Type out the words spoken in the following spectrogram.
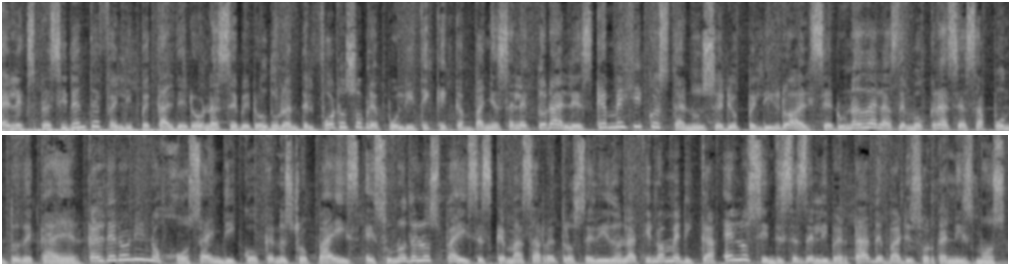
El expresidente Felipe Calderón aseveró durante el foro sobre política y campañas electorales que México está en un serio peligro al ser una de las democracias a punto de caer. Calderón Hinojosa indicó que nuestro país es uno de los países que más ha retrocedido en Latinoamérica en los índices de libertad de varios organismos.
